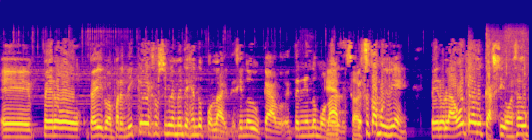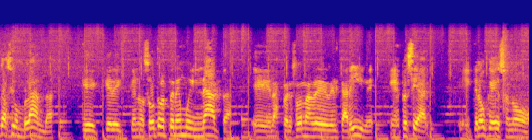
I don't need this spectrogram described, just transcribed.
pero te digo, aprendí que eso simplemente es siendo polite, siendo educado, es teniendo modales, Exacto. eso está muy bien, pero la otra educación, esa educación blanda que, que, que nosotros tenemos innata, eh, las personas de, del Caribe en especial, eh, creo que eso no,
